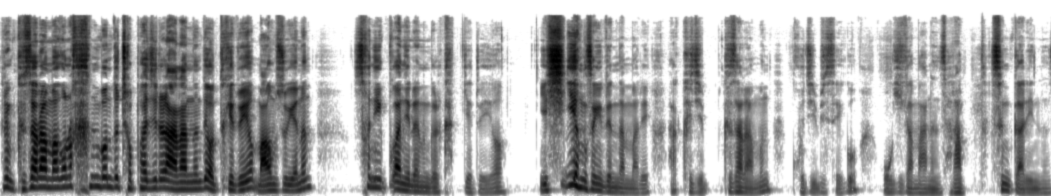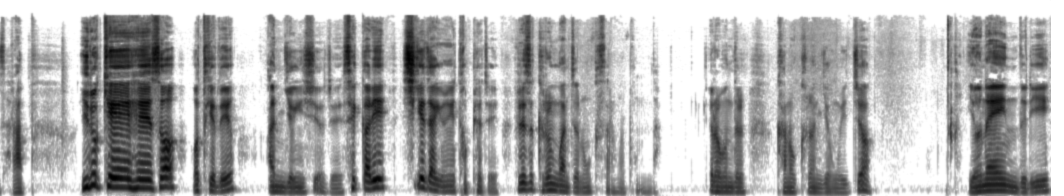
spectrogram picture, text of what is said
그럼 그 사람하고는 한 번도 접하지를 않았는데 어떻게 돼요? 마음속에는 선입관이라는 걸 갖게 돼요. 이 시기 형성이 된단 말이에요. 아, 그 집, 그 사람은 고집이 세고 오기가 많은 사람, 승깔이 있는 사람. 이렇게 해서 어떻게 돼요? 안경이 씌워져요. 색깔이 시계작용에 덮여져요. 그래서 그런 관점으로 그 사람을 봅니다. 여러분들 간혹 그런 경우 있죠. 연예인들이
